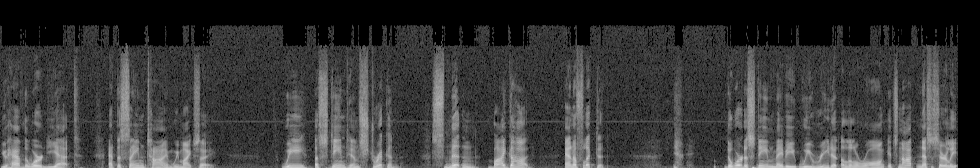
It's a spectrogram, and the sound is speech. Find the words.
you have the word yet. At the same time, we might say, we esteemed him stricken, smitten by God, and afflicted. The word esteemed, maybe we read it a little wrong. It's not necessarily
